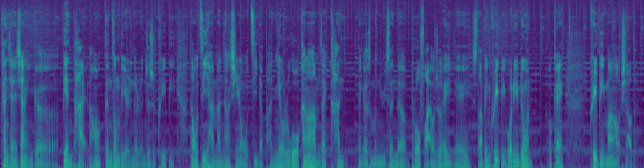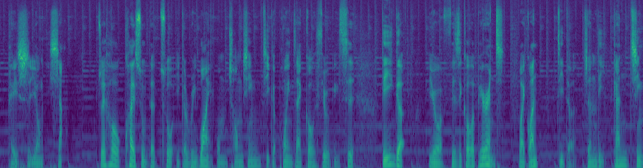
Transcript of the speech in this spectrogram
看起来像一个变态，然后跟踪别人的人就是 creepy。但我自己还蛮常形容我自己的朋友，如果我看到他们在看那个什么女生的 profile，我就哎哎，stop being creepy，what are you doing？OK，creepy 蛮好笑的，可以使用一下。最后快速的做一个 rewind，我们重新几个 point 再 go through 一次。第一个，your physical appearance 外观，记得整理干净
